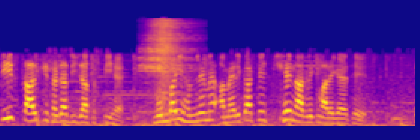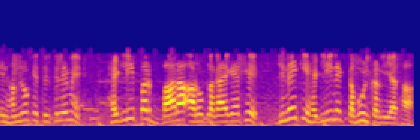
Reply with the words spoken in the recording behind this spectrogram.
30 साल की सजा दी जा सकती है। मुंबई हमले में अमेरिका के छह नागरिक मारे गए थे। इन हमलों के सिलसिले में हेडली पर 12 आरोप लगाए गए थे, जिन्हें की हेडली ने कबूल कर लिया था।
